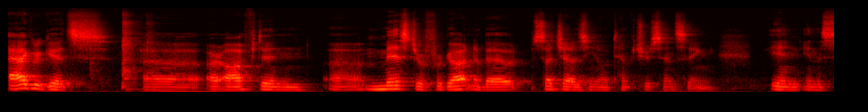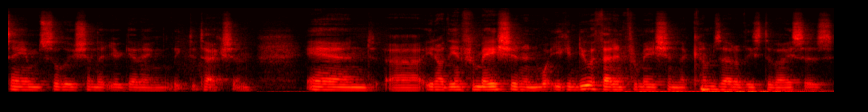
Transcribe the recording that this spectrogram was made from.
aggregates uh, are often uh, missed or forgotten about, such as you know temperature sensing, in in the same solution that you're getting leak detection and uh, you know the information and what you can do with that information that comes out of these devices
